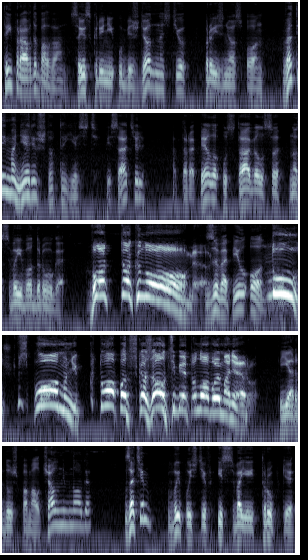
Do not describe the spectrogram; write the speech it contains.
ты правда болван», — с искренней убежденностью произнес он. «В этой манере что-то есть». Писатель оторопело уставился на своего друга — «Вот так номер!» — завопил он. «Душ, вспомни, кто подсказал тебе эту новую манеру?» Пьер Душ помолчал немного, затем, выпустив из своей трубки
